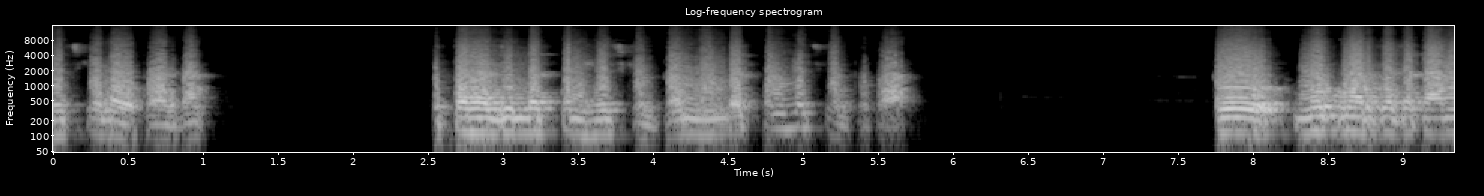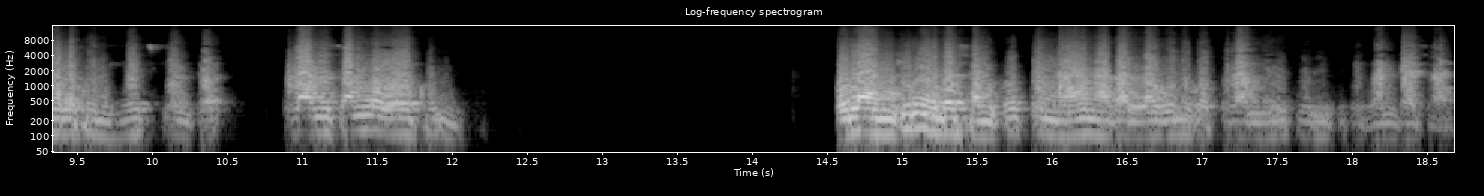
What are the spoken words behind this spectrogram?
हेच केलं होतं एकदा उत्तर जिल्ह्यात पण हेच केलं मुंबईत पण हेच केलं होतं हो, तो मूक मोर्चाच्या कामाला पण हेच केलं तुला मी चांगलं ओळखून. तुला आणखीन एकदा सांगतो तू माया नादाला लागू नको तुला मिळतो मी किती घंट्याचा आहे.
